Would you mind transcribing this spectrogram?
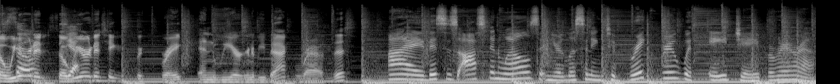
so we So, are gonna so yeah. we are gonna take a quick break, and we are gonna be back right after this. Hi, this is Austin Wells, and you're listening to Breakthrough with AJ Barrera.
